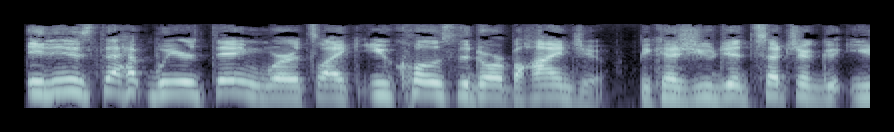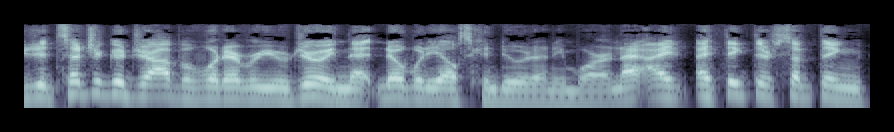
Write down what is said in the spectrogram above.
it is that weird thing where it's like you close the door behind you because you did such a you did such a good job of whatever you were doing that nobody else can do it anymore. And I I think there's something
